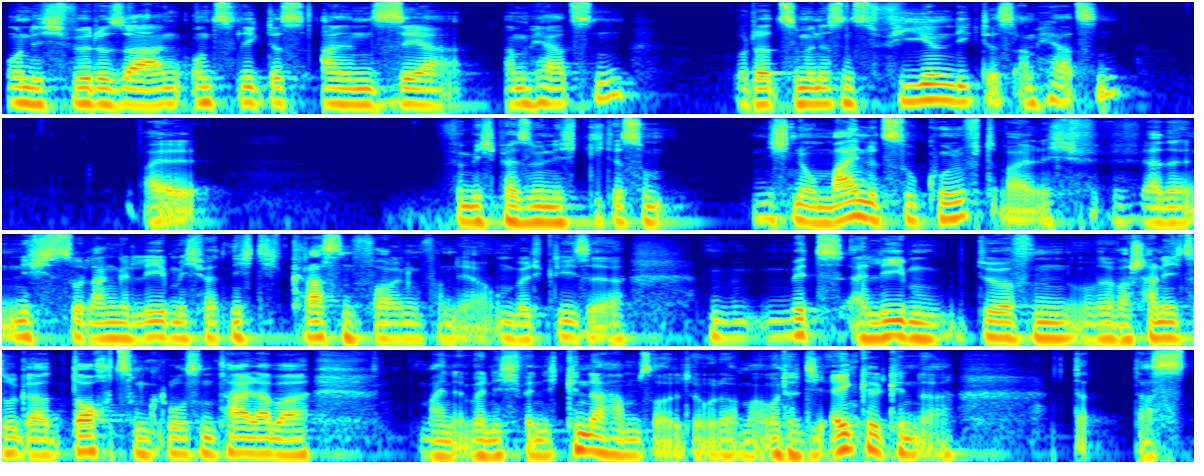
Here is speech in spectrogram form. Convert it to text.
Und ich würde sagen, uns liegt es allen sehr am Herzen, oder zumindest vielen liegt es am Herzen, weil für mich persönlich geht es um nicht nur um meine Zukunft, weil ich werde nicht so lange leben, ich werde nicht die krassen Folgen von der Umweltkrise miterleben dürfen oder wahrscheinlich sogar doch zum großen Teil, aber meine, wenn ich wenn ich Kinder haben sollte oder mal oder die Enkelkinder, da, das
